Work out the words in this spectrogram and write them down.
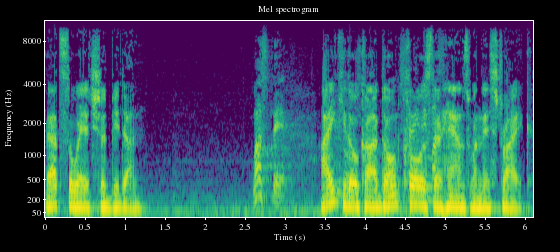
That's the way it should be done. Aikidoka don't close their hands when they strike.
